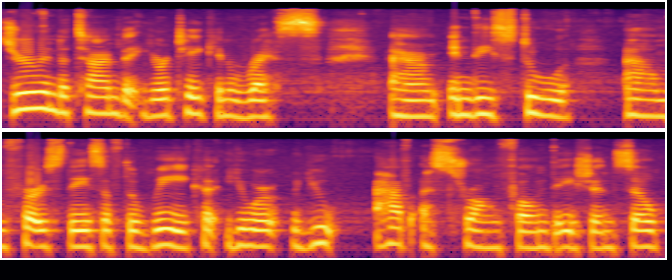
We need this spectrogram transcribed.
during the time that you're taking rest um, in these two um, first days of the week you're you have a strong foundation so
